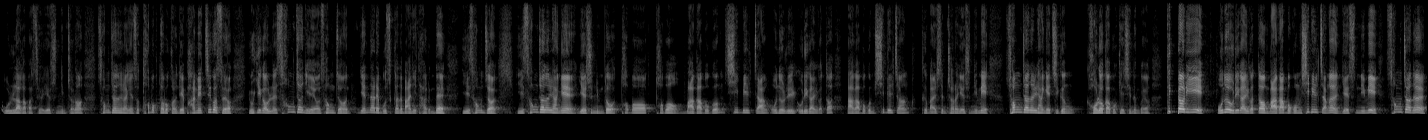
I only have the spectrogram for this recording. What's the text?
올라가 봤어요. 예수님처럼 성전을 향해서 터벅터벅 하는데 밤에 찍었어요. 여기가 원래 성전이에요. 성전. 옛날의 모습과는 많이 다른데 이 성전, 이 성전을 향해 예수님도 터벅터벅 마가복음 11장 오늘 일- 우리가 읽었던 마가복음 11장 그 말씀처럼 예수님이 성전을 향해 지금 걸어가고 계시는 거예요. 특별히 오늘 우리가 읽었던 마가복음 11장은 예수님이 성전을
